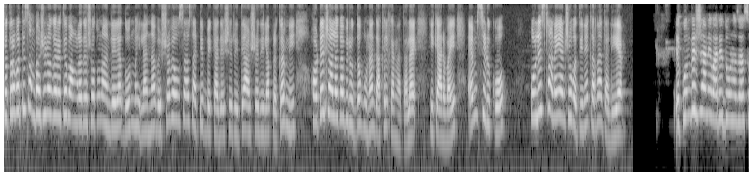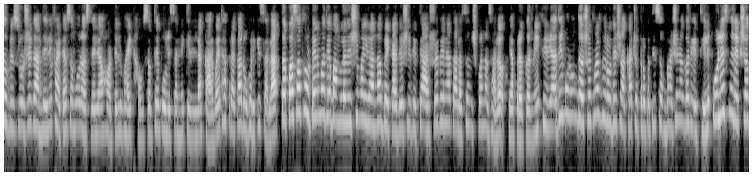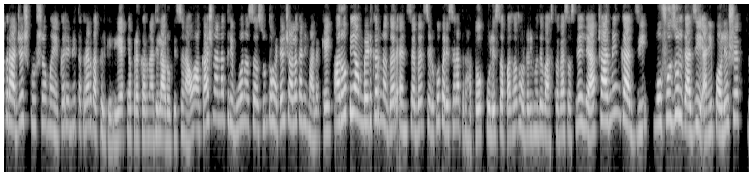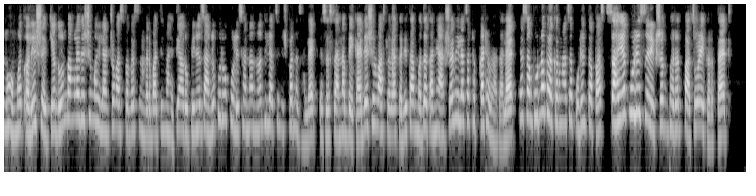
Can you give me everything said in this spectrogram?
छत्रपती संभाजीनगर येथे बांगलादेशातून आणलेल्या दोन महिलांना विश्वव्यवसायासाठी बेकायदेशीररित्या आश्रय दिल्याप्रकरणी हॉटेल चालकाविरुद्ध गुन्हा दाखल करण्यात आलाय. ही कारवाई एम सिडको पोलीस ठाणे यांच्या वतीने करण्यात आली आहे. एकोणवीस जानेवारी दोन हजार सव्वीस रोजी गांधेली फाट्यासमोर असलेल्या हॉटेल व्हाईट हाऊस येथे पोलिसांनी केलेल्या कारवाईत हा प्रकार उघडकीस आला. तपासात हॉटेलमध्ये बांगलादेशी महिलांना बेकायदेशीररित्या आश्रय देण्यात आल्याचं निष्पन्न झालं. या प्रकरणी फिर्यादी म्हणून दहशतवाद विरोधी शाखा छत्रपती संभाजीनगर येथील पोलीस निरीक्षक राजेश कृष्ण मयेकर यांनी तक्रार दाखल केली आहे. या प्रकरणातील आरोपीचं नाव आकाश नाना त्रिभुवन असं असून तो हॉटेल चालक आणि मालक आहे. आरोपी आंबेडकर नगर एन सेवन सिडको परिसरात राहतो. पोलीस तपासात हॉटेलमध्ये वास्तव्यास असलेल्या शारमिन गाझी मोफुजुल गाझी आणि पॉली शेख मोहम्मद अली शेख या दोन बांगलादेशी महिलांच्या वास्तव्यासंदर्भातील माहिती आरोपीने जाणीवपूर्वक पोलिसांना न दिल्याचं निष्पन्न झालंय. तसेच त्यांना बेकायदेशीर वास्तव्याकरिता मदत आणि आश्रय दिल्याचा ठपका ठेवण्यात आलाय. या संपूर्ण प्रकरणाचा पुढील तपास सहाय्यक पोलीस निरीक्षक भरत पाचोळे करतायत.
